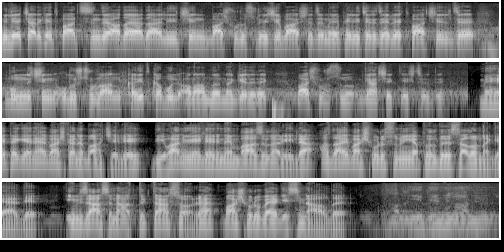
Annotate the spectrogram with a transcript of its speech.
Milliyetçi Hareket Partisi'nde aday adaylığı için başvuru süreci başladı. MHP lideri Devlet Bahçeli de bunun için oluşturulan kayıt kabul alanlarına gelerek başvurusunu gerçekleştirdi. MHP Genel Başkanı Bahçeli, divan üyelerinin bazılarıyla aday başvurusunun yapıldığı salona geldi. İmzasını attıktan sonra başvuru belgesini aldı. Yedemini alıyoruz.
